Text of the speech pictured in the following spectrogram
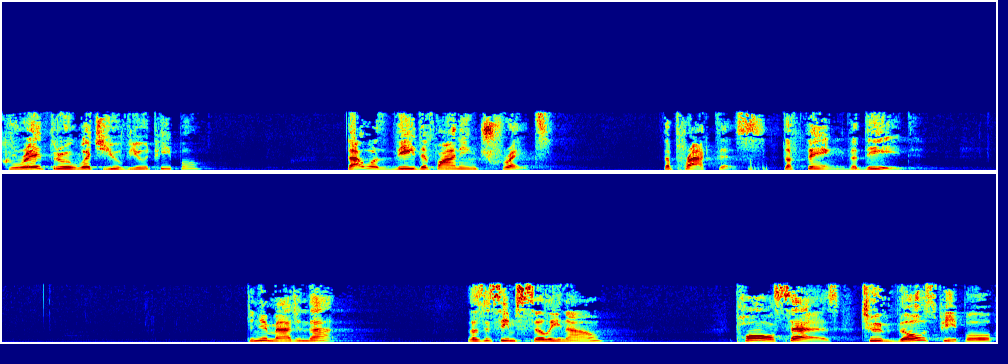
grid through which you viewed people? That was the defining trait. The practice, the thing, the deed. Can you imagine that? Does it seem silly now? Paul says to those people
